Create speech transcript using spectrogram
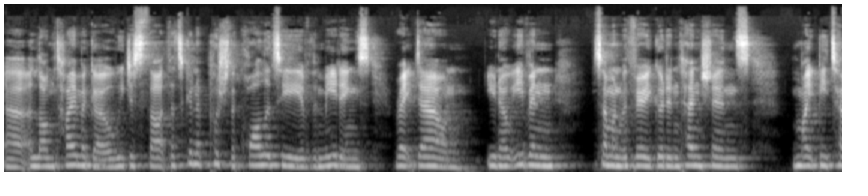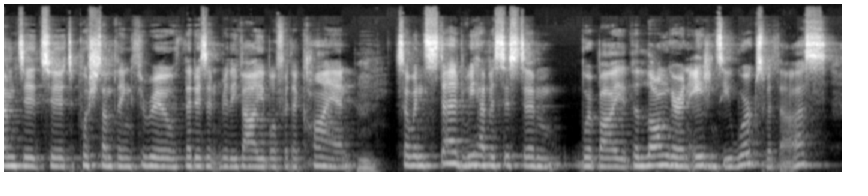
uh, a long time ago, we just thought that's going to push the quality of the meetings right down. You know, even someone with very good intentions might be tempted to, to push something through that isn't really valuable for the client. Mm. So instead, we have a system whereby the longer an agency works with us,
